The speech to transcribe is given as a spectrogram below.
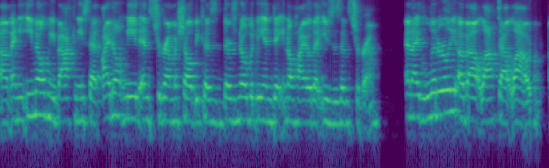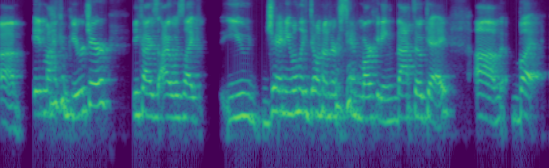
Um, and he emailed me back and he said, I don't need Instagram, Michelle, because there's nobody in Dayton, Ohio that uses Instagram. And I literally about laughed out loud um, in my computer chair because I was like, you genuinely don't understand marketing. That's okay. Um, but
